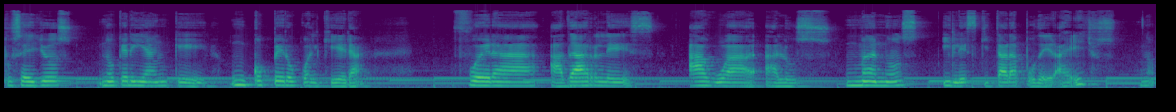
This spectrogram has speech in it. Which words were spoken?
pues ellos no querían que un copero cualquiera fuera a darles agua a los humanos y les quitara poder a ellos, ¿no?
